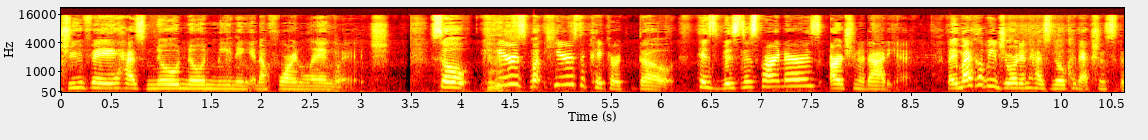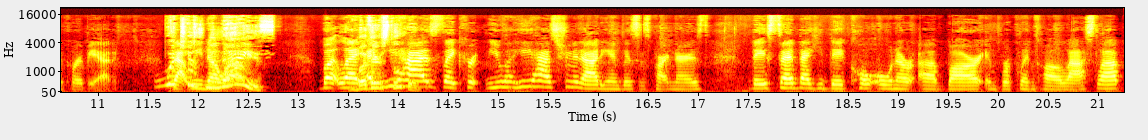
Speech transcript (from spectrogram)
J'ouvert has no known meaning in a foreign language. So Hmm. here's but here's the kicker though. His business partners are Trinidadian. Like Michael B. Jordan has no connections to the Caribbean. Which is know of. nice. But like, But he stupid. has like you, he has Trinidadian business partners. They said that he they co-own a, a bar in Brooklyn called Last Lap.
